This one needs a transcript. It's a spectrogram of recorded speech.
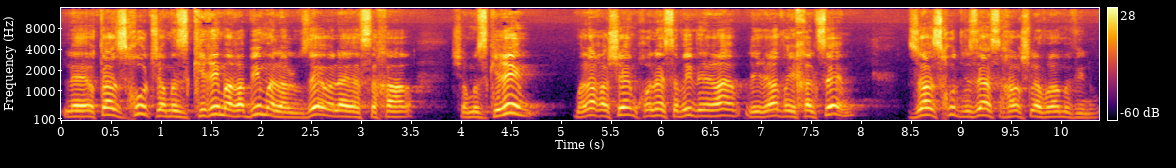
לאותה זכות שהמזכירים הרבים הללו, זה אולי השכר, שהמזכירים, מלאך השם חונה סביב ליריעה ויחלצם, זו הזכות וזה השכר של אברהם אבינו.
